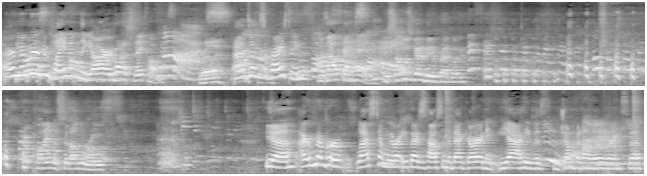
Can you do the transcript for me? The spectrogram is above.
I remember him playing in the We yard. brought a snake home Really? Uh, that doesn't surprise me. without the head. Hey, someone's got to be the breadwinner. He'll climb and sit on the roof. Yeah, I remember last time we were at you guys' house in the backyard, and yeah, he was jumping all over and stuff.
